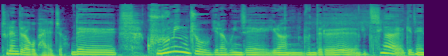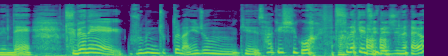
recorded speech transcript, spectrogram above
트렌드라고 봐야죠. 네. 구루밍족이라고 이제 이런 분들을 칭하게 되는데 주변에 구루민족들 많이 좀 이렇게 사귀시고 친하게 지내시나요?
